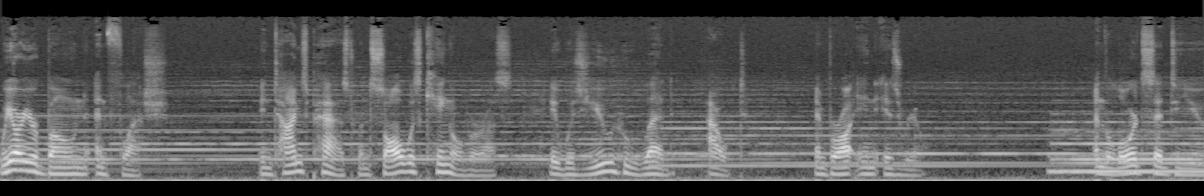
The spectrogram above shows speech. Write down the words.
we are your bone and flesh. In times past, when Saul was king over us, it was you who led out and brought in Israel. And the Lord said to you,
